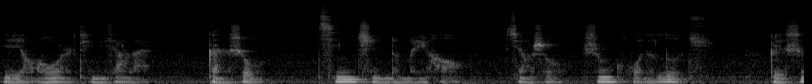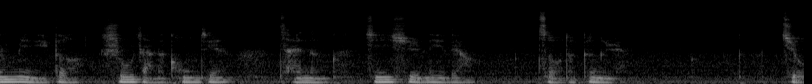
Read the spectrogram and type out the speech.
也要偶尔停下来，感受亲情的美好，享受生活的乐趣，给生命一个舒展的空间，才能积蓄力量，走得更远。九，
